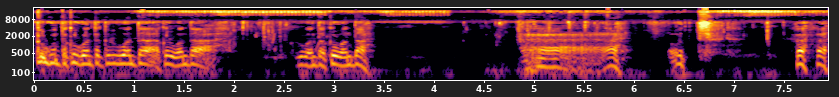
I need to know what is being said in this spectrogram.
끌고 간다, 끌고 간다, 끌고 간다, 끌고 간다. 끌고 간다, 끌고 간다. 아, 어차. 하하.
